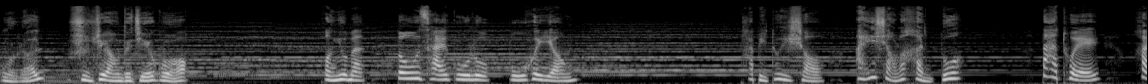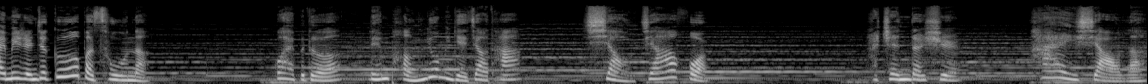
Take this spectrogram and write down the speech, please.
果然是这样的结果。朋友们都猜咕噜不会赢，他比对手矮小了很多，大腿。还没人家胳膊粗呢，怪不得连朋友们也叫他小家伙。他真的是太小了，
